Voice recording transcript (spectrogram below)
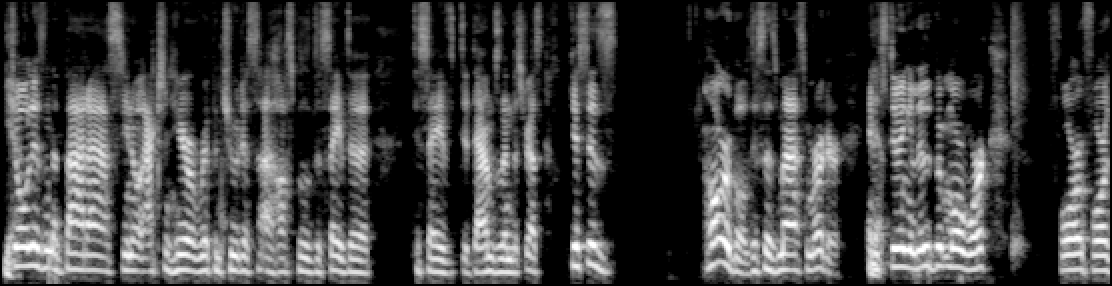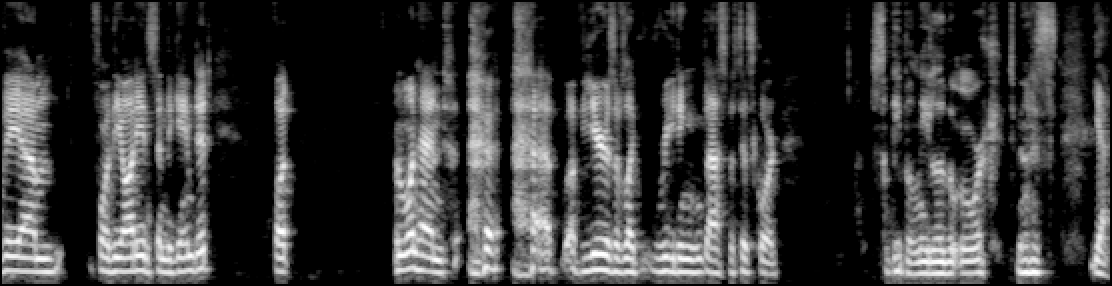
Yeah. Joel isn't a badass you know action hero ripping through this uh, hospital to save the to save the damsel in distress. This is horrible. This is mass murder, and Yeah. it's doing a little bit more work for for the um for the audience than the game did. But on one hand, of years of like reading Last of Us Discord, some people need a little bit more work. To be honest, Yeah.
